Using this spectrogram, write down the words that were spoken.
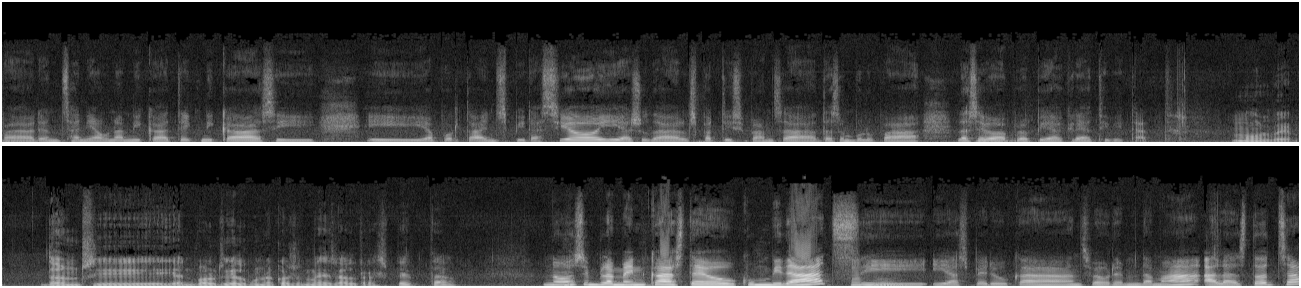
per ensenyar una mica tècniques i, i aportar inspiració i ajudar els participants a desenvolupar la seva pròpia creativitat. Molt bé. Doncs si ens vols dir alguna cosa més al respecte... No, simplement que esteu convidats i, i espero que ens veurem demà a les 12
